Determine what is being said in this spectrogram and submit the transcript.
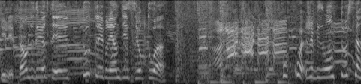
Il est temps de déverser toutes les friandises sur toi. Pourquoi j'ai besoin de tout ça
